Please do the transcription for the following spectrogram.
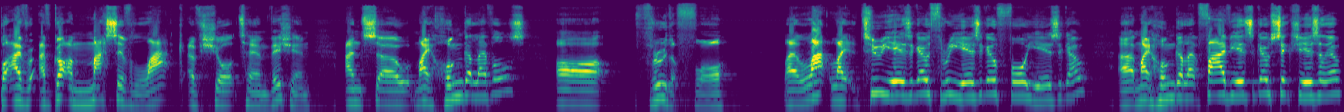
but I've I've got a massive lack of short term vision, and so my hunger levels are through the floor. Like like two years ago, three years ago, four years ago. Uh, my hunger level five years ago, six years ago,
